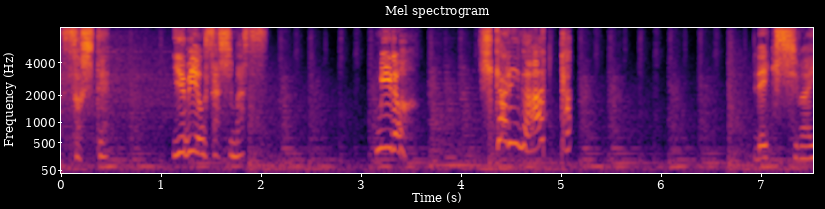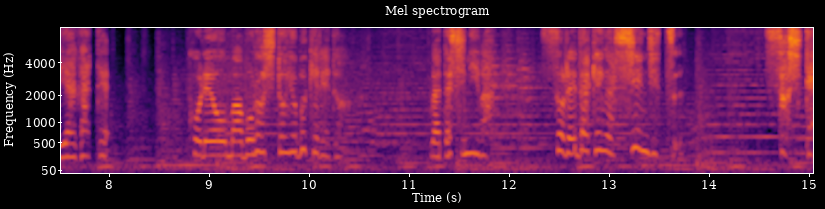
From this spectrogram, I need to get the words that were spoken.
そして指をさします。見ろ光があった。歴史はやがてこれを幻と呼ぶけれど私にはそれだけが真実。そして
